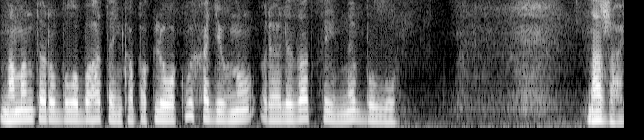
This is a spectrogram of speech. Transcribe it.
На Монтеру було багатенько покльовок виходів, але реалізації не було. На жаль.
